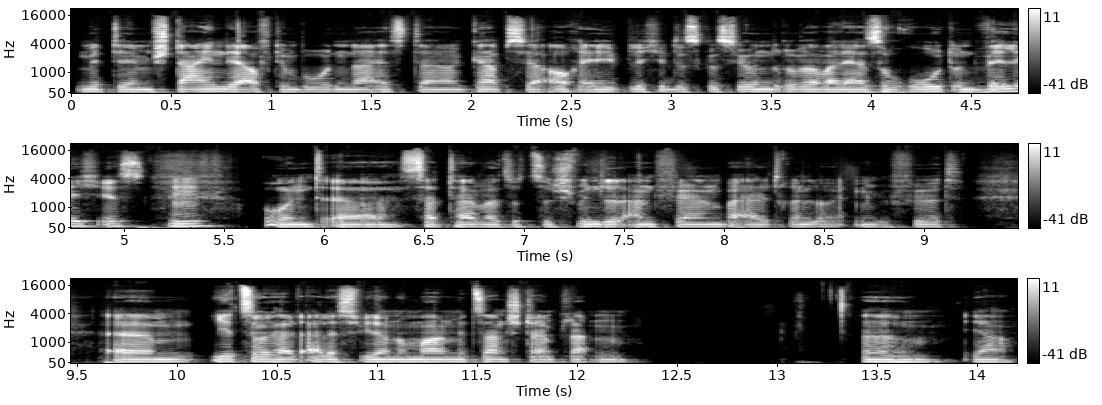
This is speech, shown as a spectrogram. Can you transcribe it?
mit dem Stein, der auf dem Boden da ist, da gab es ja auch erhebliche Diskussionen drüber, weil er so rot und wellig ist. Mhm. Und äh, es hat teilweise zu Schwindelanfällen bei älteren Leuten geführt. Ähm, jetzt soll halt alles wieder normal mit Sandsteinplatten ähm, ja,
